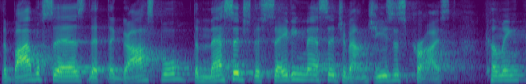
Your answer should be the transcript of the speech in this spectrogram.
The Bible says that the gospel, the message, the saving message about Jesus Christ coming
